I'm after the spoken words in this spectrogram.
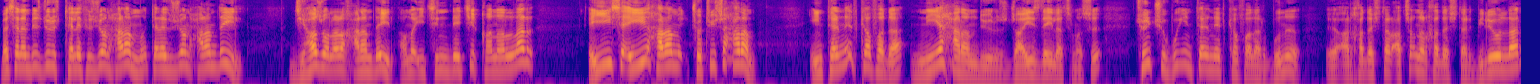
Mesela biz diyoruz televizyon haram mı? Televizyon haram değil. Cihaz olarak haram değil. Ama içindeki kanallar iyiyse iyi, haram kötüyse haram. İnternet kafada niye haram diyoruz? Caiz değil açması. Çünkü bu internet kafalar bunu e, arkadaşlar açan arkadaşlar biliyorlar.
